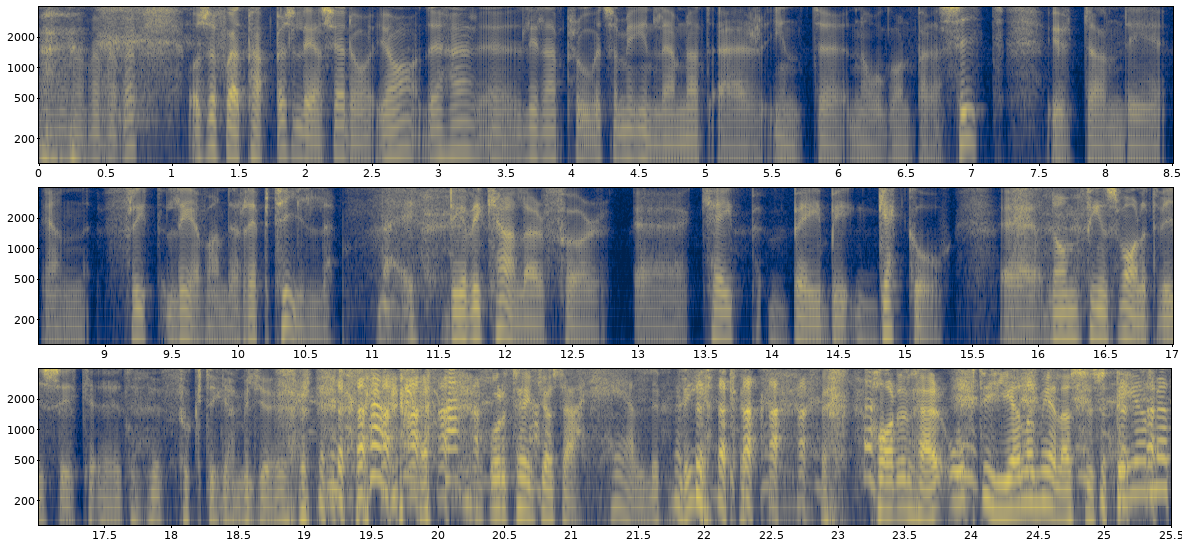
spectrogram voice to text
Och så får jag ett papper så läser jag då. Ja, det här eh, lilla provet som är inlämnat är inte någon parasit utan det är en fritt levande reptil. Nej. Det vi kallar för eh, Cape Baby Gecko. Eh, de finns vanligtvis i eh, fuktiga miljöer. och då tänker jag så här, helvete! Har den här åkt igenom hela systemet?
